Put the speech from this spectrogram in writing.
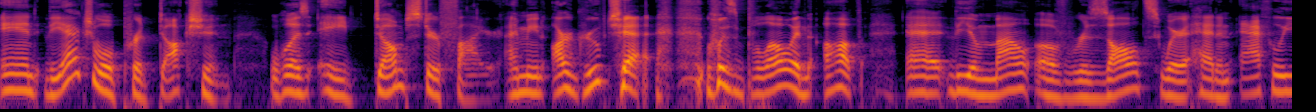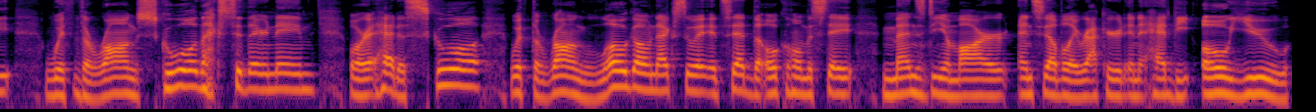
and the actual production was a dumpster fire. I mean, our group chat was blowing up at the amount of results where it had an athlete with the wrong school next to their name, or it had a school with the wrong logo next to it. It said the Oklahoma State men's DMR NCAA record, and it had the OU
